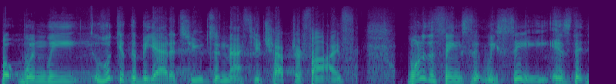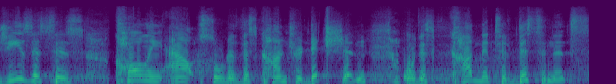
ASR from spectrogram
but when we look at the Beatitudes in Matthew chapter 5, one of the things that we see is that Jesus is calling out sort of this contradiction or this cognitive dissonance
